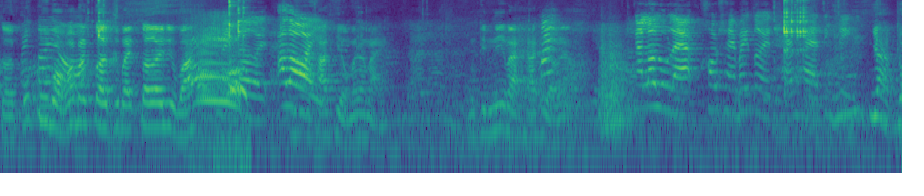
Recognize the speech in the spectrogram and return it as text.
เตยพวกกูบอกว่าใบเตยคือใบเตยสิวะไม่เลยอร่อยชาเขียวมาจากไหน มึงกินนี่ไปชาเขียวเนี่ย งั้นเรารู้แล้วเขาใช้ใบเตยแท้ๆจริงอยากโด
